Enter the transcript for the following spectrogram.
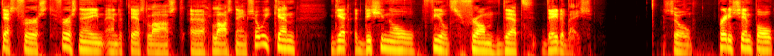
test first first name and the test last last name. So we can get additional fields from that database. So pretty simple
